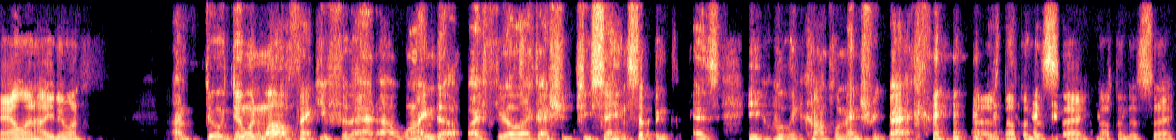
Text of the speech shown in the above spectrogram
Alan, how you doing? I'm doing doing well. Thank you for that uh, wind up. I feel like I should be saying something as equally complimentary back. There's nothing to say. Nothing to say.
